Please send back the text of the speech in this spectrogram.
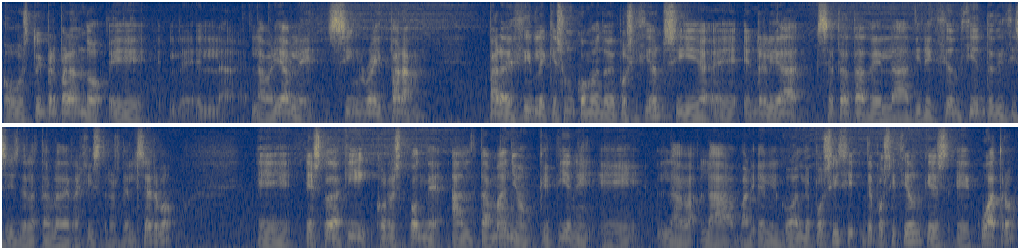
o estoy preparando eh, la, la, variable SyncWriteParam para decirle que es un comando de posición, si eh, en realidad se trata de la dirección 116 de la tabla de registros del servo. Eh, esto de aquí corresponde al tamaño que tiene eh, el goal de, posición, que es 4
